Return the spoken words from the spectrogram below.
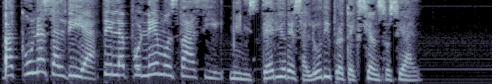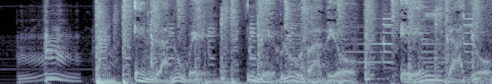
Vacunas al día, te la ponemos fácil. Ministerio de Salud y Protección Social. En la nube de Blue Radio, El Gallo.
